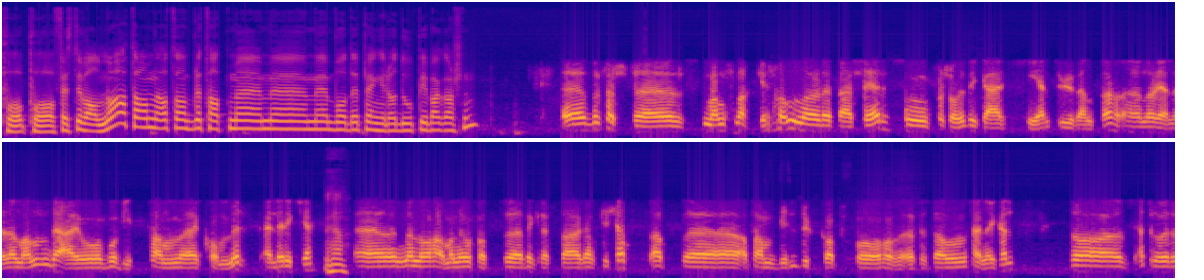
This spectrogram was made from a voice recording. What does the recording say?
på, på festivalen nå, at han, at han ble tatt med, med, med både penger og dop i bagasjen? Eh, det første man snakker om når dette skjer, som for så vidt ikke er helt uventa eh, når det gjelder den mannen, det er jo hvorvidt han eh, kommer eller ikke. Ja. Men nå har man jo fått bekrefta ganske kjapt at, at, han vil dukke opp på HV-festivalen senere i kveld. Så jeg tror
